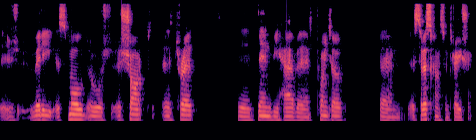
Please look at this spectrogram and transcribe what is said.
very small or sharp uh, thread, uh, then we have a point of um, stress concentration.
